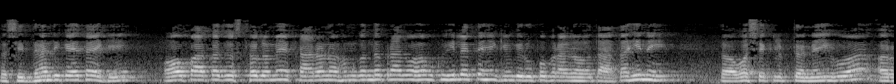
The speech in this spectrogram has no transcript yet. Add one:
तो सिद्धांत कहता है कि अपाकज स्थल में कारण हम गंध प्रागभाव को ही लेते हैं, क्योंकि रूप प्रागभाव तो आता ही नहीं। तो अवश्य क्लिप्त नहीं हुआ और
